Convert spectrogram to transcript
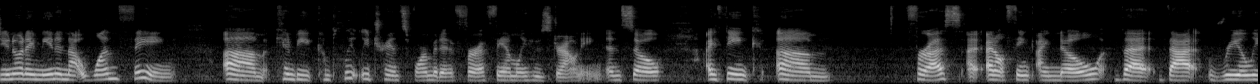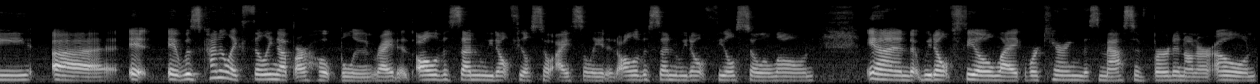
Do you know what I mean? And that one thing um, can be completely transformative for a family who's drowning. And so I think um, for us, I, I, don't think I know that that really uh, it it was kind of like filling up our hope balloon, right? It, all of a sudden, we don't feel so isolated. All of a sudden, we don't feel so alone, and we don't feel like we're carrying this massive burden on our own.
